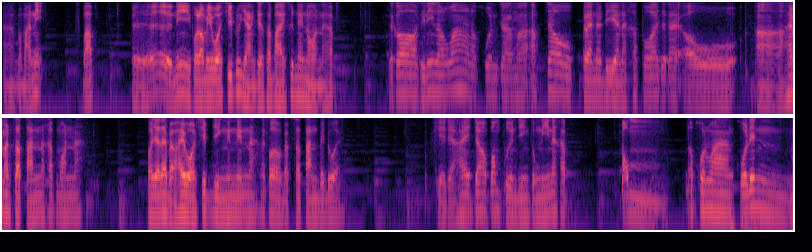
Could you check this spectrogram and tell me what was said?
อ่า ประมาณนี้ ปั๊บ เออ นี่พอเรามีวอชิปทุกอย่างจะสบายขึ้นแน่นอนนะครับ แล้วก็ทีนี้เราว่าเราควรจะมาอัพเจ้าแกรนาเดียนะครับ เพราะว่าจะได้เอาอ่าให้มันสตันนะครับมอนนะเพราะจะได้แบบให้วอชิปยิงเน้นๆนะแล้วก็แบบสตันไปด้วยโอเค เดี๋ยวให้เจ้าป้อมปืนยิงตรงนี้นะครับป้อมเราควรวางโกลเด้นไม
